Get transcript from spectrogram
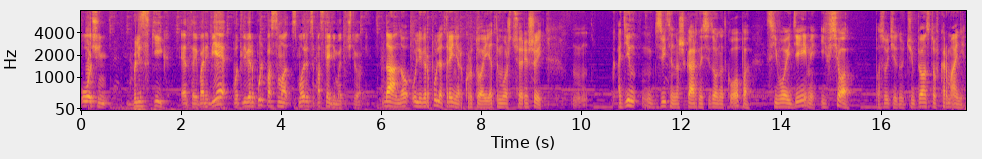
очень близки к этой борьбе. Вот Ливерпуль посмо- смотрится последним в этой четверке. Да, но у Ливерпуля тренер крутой, и это может все решить один действительно шикарный сезон от Клопа с его идеями, и все. По сути, ну, чемпионство в кармане.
